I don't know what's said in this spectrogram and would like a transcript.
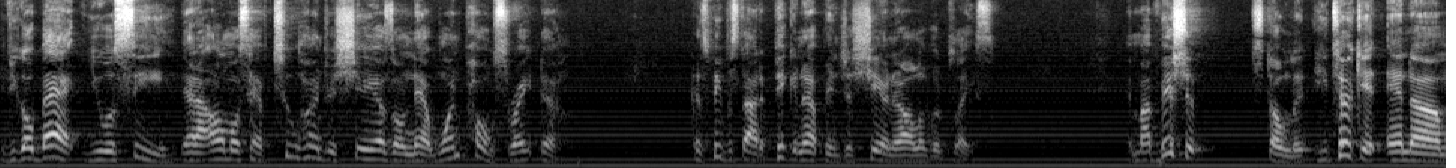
If you go back, you will see that I almost have 200 shares on that one post right there. Because people started picking up and just sharing it all over the place. And my bishop stole it. He took it and um,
